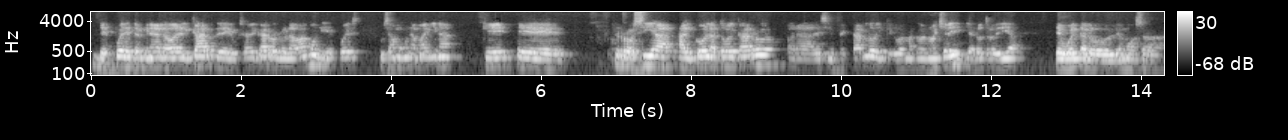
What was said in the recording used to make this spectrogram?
Después de terminar de lavar el carro, de usar el carro, lo lavamos y después usamos una máquina que eh, rocía alcohol a todo el carro para desinfectarlo y que duerma toda la noche ahí y al otro día de vuelta lo volvemos a...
